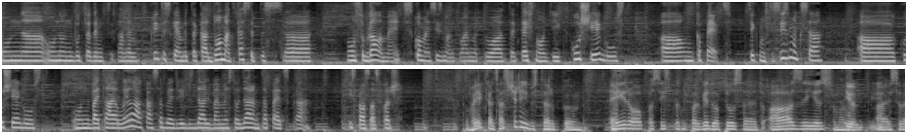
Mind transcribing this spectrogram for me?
un, uh, un, un būt tādiem tā kritiskiem, bet kā, domāt, kas ir tas uh, mūsu galamērķis, ko mēs izmantojam ar to te tehnoloģiju, kurš iegūst uh, un kāpēc. Cik mums tas izmaksā, uh, kurš iegūst, un vai tā ir lielākā sabiedrības daļa, vai mēs to darām tāpēc, ka izklausās forši. Vai ir kādas atšķirības starp Eiropas izpratni par viedo pilsētu, Āzijas un jo, ASV?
